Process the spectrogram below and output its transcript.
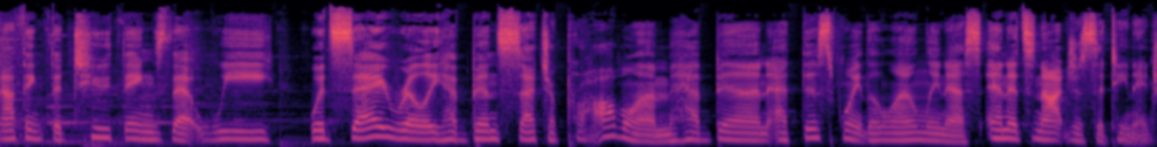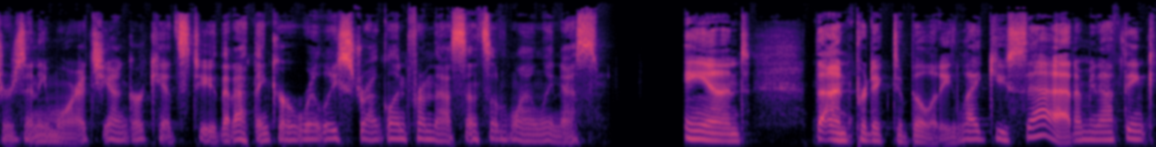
And I think the two things that we would say really have been such a problem have been at this point the loneliness. And it's not just the teenagers anymore, it's younger kids too that I think are really struggling from that sense of loneliness and the unpredictability. Like you said, I mean, I think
